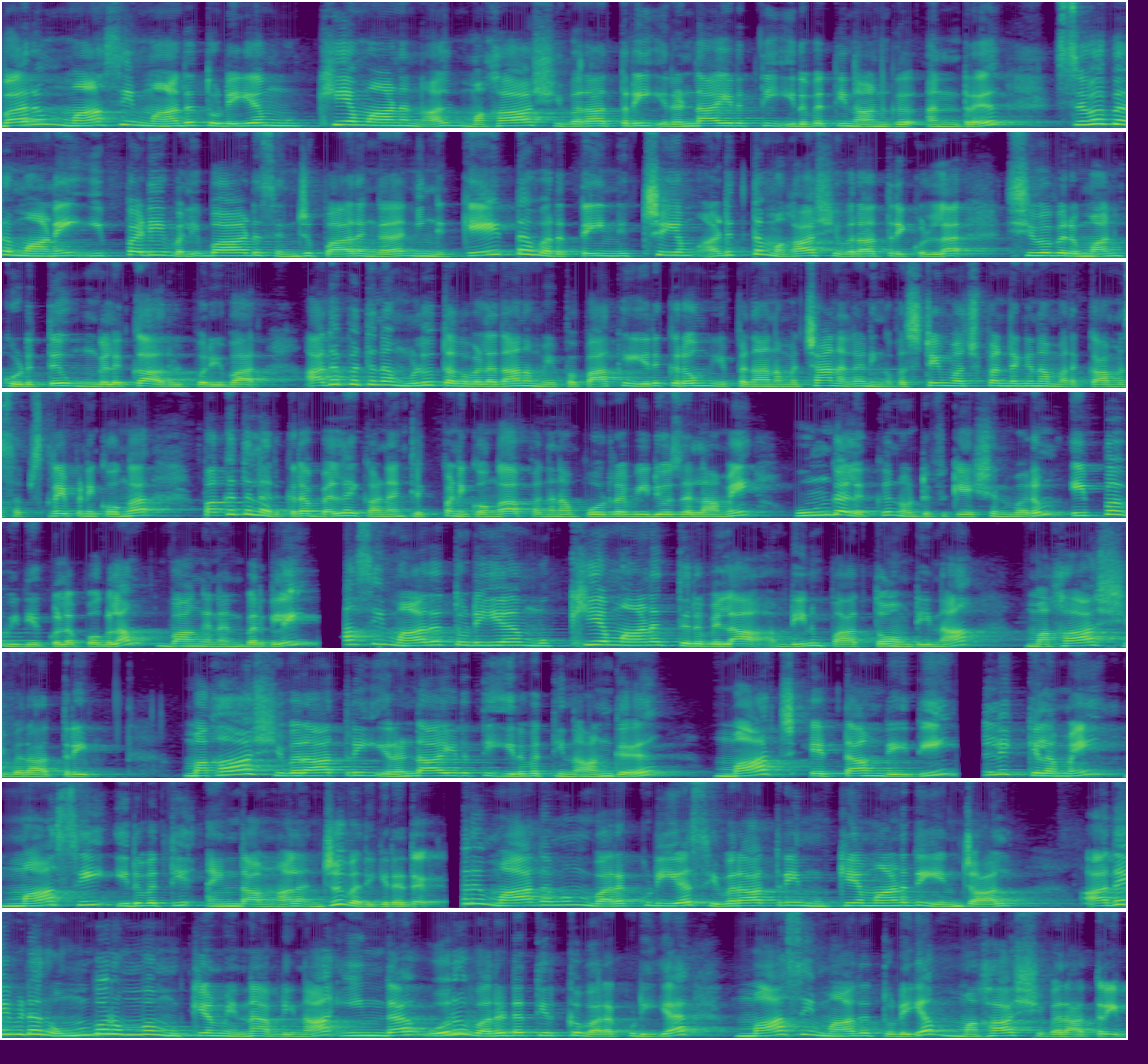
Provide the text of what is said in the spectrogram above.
வரும் மாசி மாதத்துடைய முக்கியமான நாள் மகா சிவராத்திரி இரண்டாயிரத்தி இருபத்தி நான்கு அன்று. சிவபெருமானை இப்படி வழிபாடு செஞ்சு பாருங்க. நீங்க கேட்ட வரத்தை நிச்சயம் அடுத்த மகா சிவராத்திரிக்குள்ள சிவபெருமான் கொடுத்து உங்களுக்கு அருள் புரிவார். அதை பற்றின முழு தகவலை தான் நம்ம இப்போ பார்க்க இருக்கிறோம். இப்போ தான் நம்ம சேனலை நீங்கள் ஃபஸ்ட் டைம் வாட்ச் பண்ணுறீங்கன்னா மறக்காமல் சப்ஸ்கிரைப் பண்ணிக்கோங்க. பக்கத்தில் இருக்கிற பெல் ஐக்கானை கிளிக் பண்ணிக்கோங்க. அப்போ தான் நான் போடுற வீடியோஸ் எல்லாமே உங்களுக்கு நோட்டிஃபிகேஷன் வரும். இப்போ வீடியோக்குள்ளே போகலாம். வாங்க நண்பர்களே மாசி மாதத்துடைய முக்கியமான திருவிழா அப்படின்னு பார்த்தோம் அப்படின்னா மகா சிவராத்திரி. மகா சிவராத்திரி இரண்டாயிரத்தி இருபத்தி நான்கு மார்ச் எட்டாம் தேதி வெள்ளிக்கிழமை மாசி இருபத்தி ஐந்தாம் நாள் அன்று வருகிறது. ஒரு மாதமும் வரக்கூடிய சிவராத்திரி முக்கியமானது என்றால் அதைவிட ரொம்ப ரொம்ப முக்கியம் என்ன அப்படின்னா இந்த ஒரு வருடத்திற்கு வரக்கூடிய மாசி மாதத்துடைய மகா சிவராத்திரி.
